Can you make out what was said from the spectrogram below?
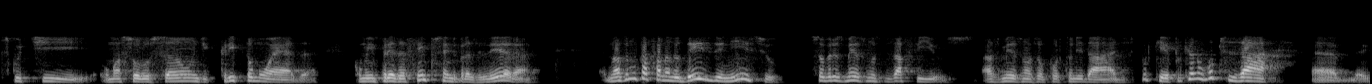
discutir uma solução de criptomoeda com uma empresa 100% brasileira, nós vamos estar falando desde o início sobre os mesmos desafios, as mesmas oportunidades. Por quê? Porque eu não vou precisar é,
